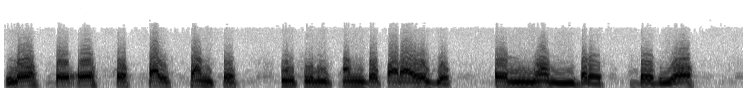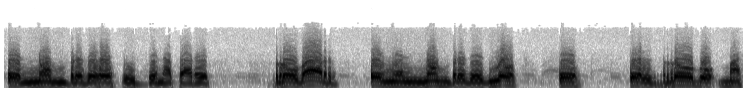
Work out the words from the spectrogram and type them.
los de estos falsantes utilizando para ello el nombre de Dios, el nombre de Jesús de Nazaret. Robar en el nombre de Dios es el robo más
